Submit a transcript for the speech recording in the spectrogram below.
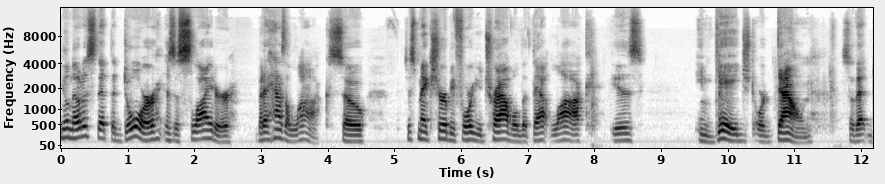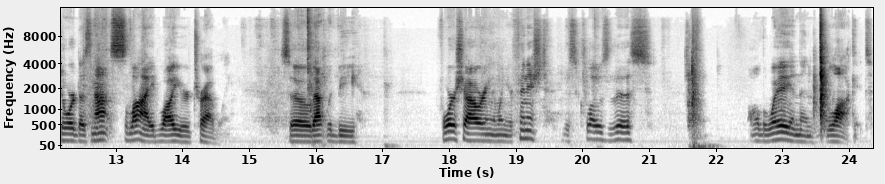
You'll notice that the door is a slider, but it has a lock. So just make sure before you travel that that lock is engaged or down so that door does not slide while you're traveling. So that would be for showering. And when you're finished, just close this all the way and then lock it.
